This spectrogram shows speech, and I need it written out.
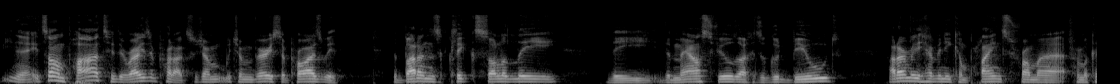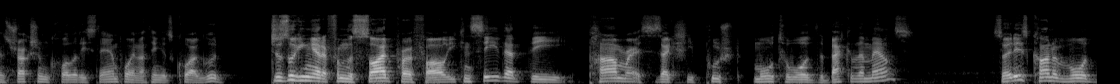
you know, it's on par to the Razer products, which I'm which I'm very surprised with. The buttons click solidly. The the mouse feels like it's a good build. I don't really have any complaints from a from a construction quality standpoint. I think it's quite good. Just looking at it from the side profile, you can see that the palm rest is actually pushed more towards the back of the mouse. So it is kind of more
